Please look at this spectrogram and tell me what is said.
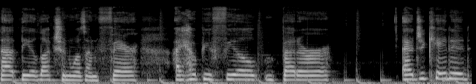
that the election was unfair, I hope you feel better educated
